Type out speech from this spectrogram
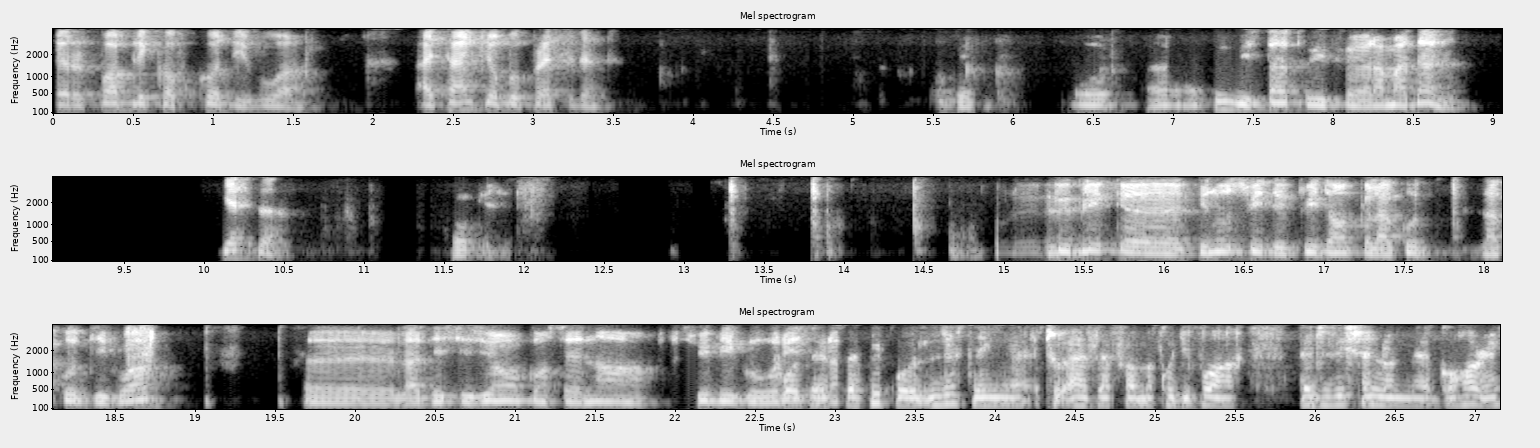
the Republic of Cote d'Ivoire. I thank you, President. Okay. So, uh, I think we start with uh, Ramadani. Yes, sir. Okay. Pour le public euh, qui nous suit depuis donc la Côte, la Côte d'Ivoire, euh, la décision concernant Subi Gohore For the, the people listening to us from Cote d'Ivoire, the decision on uh, Gohore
